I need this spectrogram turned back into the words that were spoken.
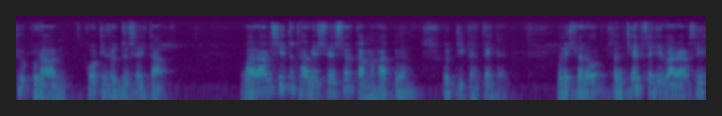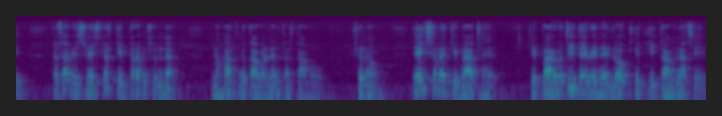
शिवपुराण कोटि रुद्र संहिता वाराणसी तथा विश्वेश्वर का महात्मा सूर्य जी कहते हैं। मुनीश्वरों, संक्षेप से ही वाराणसी तथा विश्वेश्वर के परम सुंदर महात्मा का वर्णन करता हूँ। सुनो, एक समय की बात है कि पार्वती देवी ने लोकहित की कामना से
